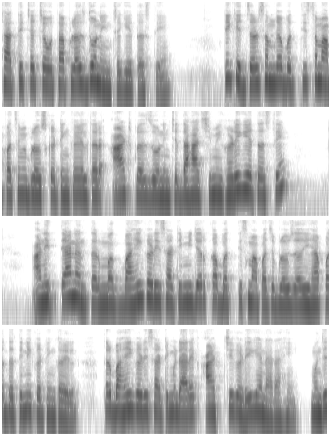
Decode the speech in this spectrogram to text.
छातीच्या चौथा प्लस दोन इंच घेत असते. ठीक आहे जर समजा बत्तीसचं मापाचं मी ब्लाऊज कटिंग करेल तर आठ प्लस दोन इंच दहाची मी घडी घेत असते. आणि त्यानंतर मग बाही घडीसाठी मी जर का बत्तीस मापाचं ब्लाऊज ह्या पद्धतीने कटिंग करेल तर बाही घडीसाठी मी डायरेक्ट आठची घडी घेणार आहे म्हणजे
